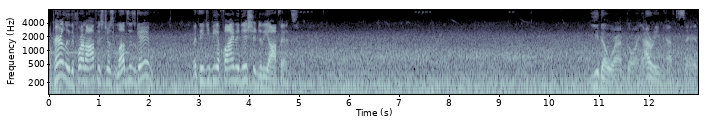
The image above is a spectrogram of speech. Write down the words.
Apparently, the front office just loves his game. I think he'd be a fine addition to the offense. You know where I'm going. I don't even have to say it.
